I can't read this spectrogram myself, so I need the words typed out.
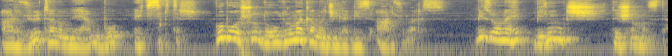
arzuyu tanımlayan bu eksiktir. Bu boşluğu doldurmak amacıyla biz arzularız. Biz ona hep bilinç dışımızda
